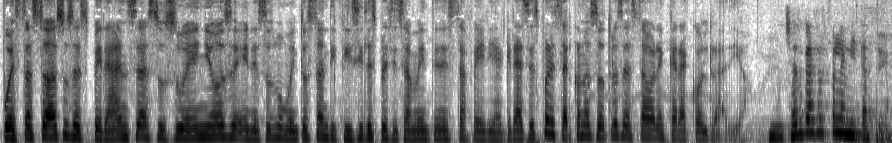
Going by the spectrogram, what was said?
puestas todas sus esperanzas, sus sueños en estos momentos tan difíciles precisamente en esta feria. Gracias por estar con nosotros a esta hora en Caracol Radio. Muchas gracias por la invitación.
